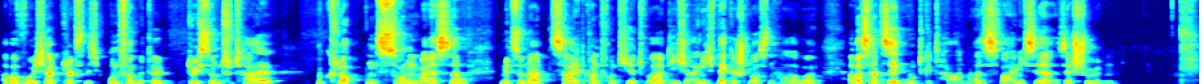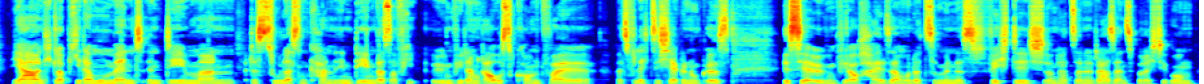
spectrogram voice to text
aber wo ich halt plötzlich unvermittelt durch so einen total bekloppten Song, weißt du, mit so einer Zeit konfrontiert war, die ich eigentlich weggeschlossen habe. Aber es hat sehr gut getan. Also es war eigentlich sehr, sehr schön. Ja, und ich glaube, jeder Moment, in dem man das zulassen kann, in dem das auf irgendwie dann rauskommt, weil es vielleicht sicher genug ist, ist ja irgendwie auch heilsam oder zumindest wichtig und hat seine Daseinsberechtigung.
